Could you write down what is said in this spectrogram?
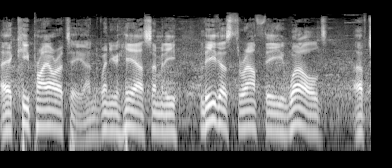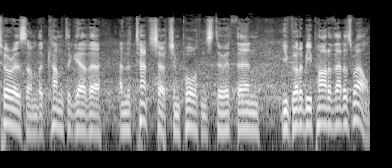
a key priority. And when you hear so many leaders throughout the world of tourism that come together and attach such importance to it, then you've got to be part of that as well.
